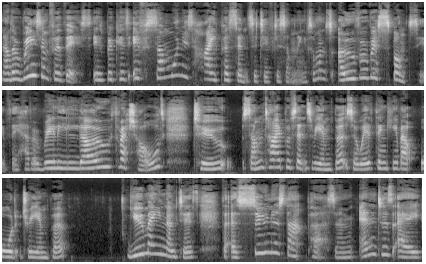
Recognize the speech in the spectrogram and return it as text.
Now, the reason for this is because if someone is hypersensitive to something, if someone's over responsive, they have a really low threshold to some type of sensory input, so we're thinking about auditory input. You may notice that as soon as that person enters a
